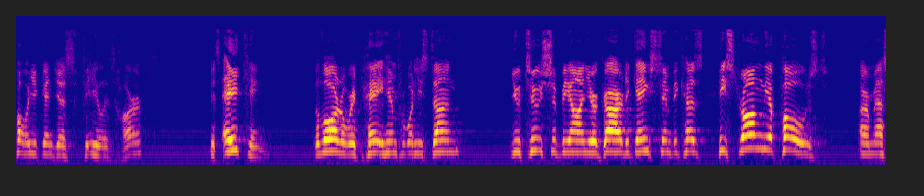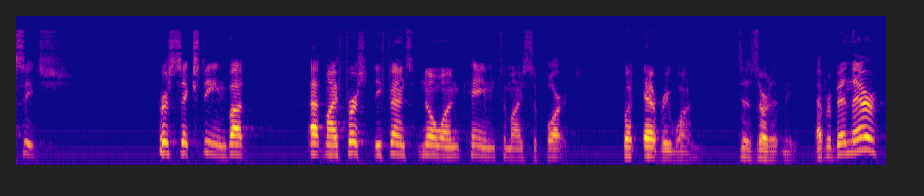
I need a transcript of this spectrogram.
Oh, you can just feel his heart. It's aching. The Lord will repay him for what he's done. You too should be on your guard against him because he strongly opposed our message. Verse 16, but at my first defense, no one came to my support, but everyone deserted me. Ever been there?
